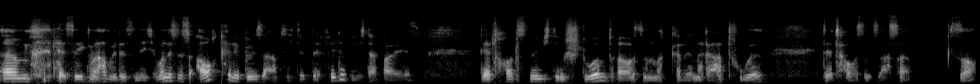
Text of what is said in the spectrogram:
Ähm, deswegen machen wir das nicht. Und es ist auch keine böse Absicht, dass der Philipp nicht dabei ist. Der trotzt nämlich dem Sturm draußen und macht gerade eine Radtour der Tausendsasser. So,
